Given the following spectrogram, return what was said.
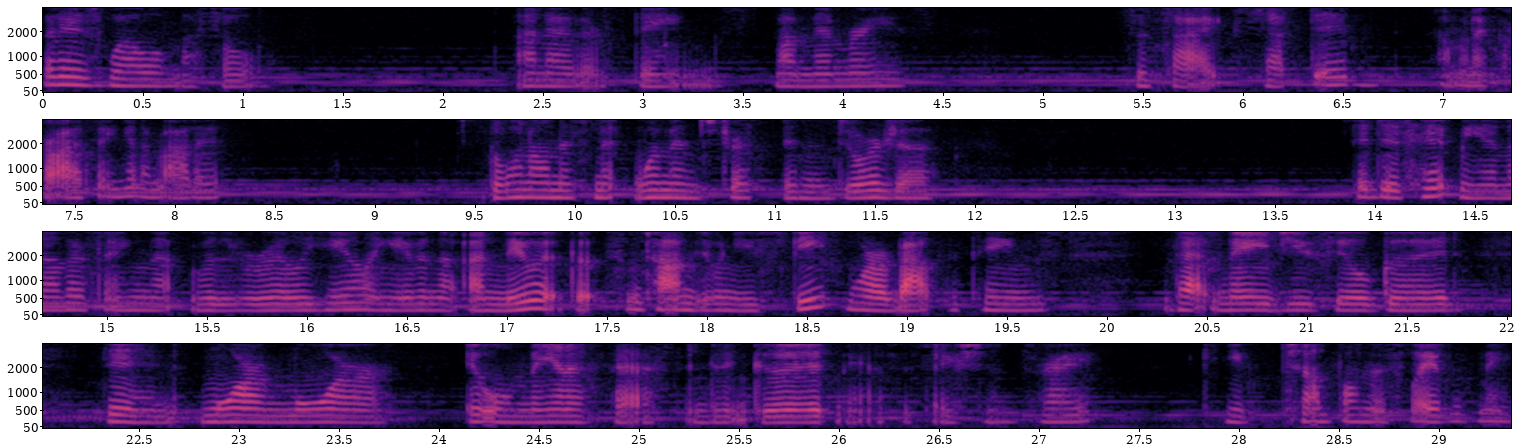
But it is well with my soul. I know there are things, my memories, since I accepted, I'm going to cry thinking about it. Going on this women's trip in Georgia, it just hit me another thing that was really healing, even though I knew it. But sometimes when you speak more about the things that made you feel good, then more and more it will manifest into good manifestations, right? Can you jump on this wave with me?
